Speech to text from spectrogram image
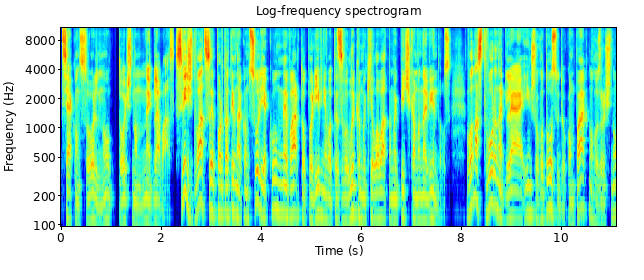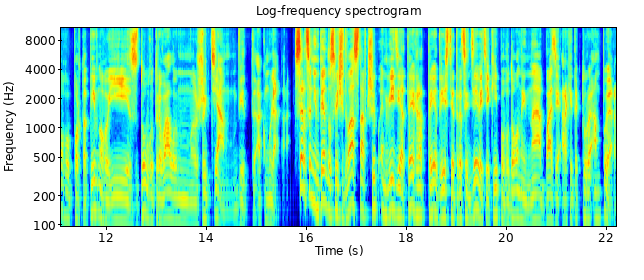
ця консоль ну точно не для вас. Switch 2 це портативна консоль, яку не варто порівнювати з великими кіловатними пічками на Windows. Вона створена для іншого досвіду, компактного, зручного, портативного і з довготривалим життям від акумулятора. Серцем Nintendo Switch 2 став чип Nvidia Tegra T239, який побудований на базі архітектури Ampere.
